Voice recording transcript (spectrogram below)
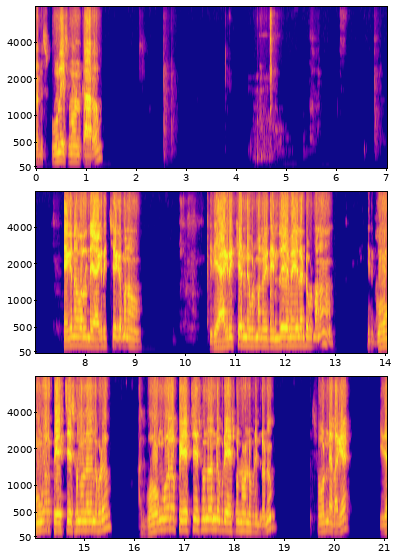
రెండు స్పూన్లు వేసుకున్నాండి కారం. వేగిన వాళ్ళని యాగరిచ్చాక మనం ఇది యాగరిచ్చాండి ఇప్పుడు మనం ఇది ఇందులో ఏం వేయాలంటే ఇప్పుడు మనం ఇది గోంగూర పేస్ట్ చేసుకున్నాం కదండి ఇప్పుడు. ఆ గోంగూర పేస్ట్ చేసుకున్నదండి ఇప్పుడు వేసుకుంటున్నాం ఇప్పుడు ఇందులోను. చూడండి అలాగే. ఇది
